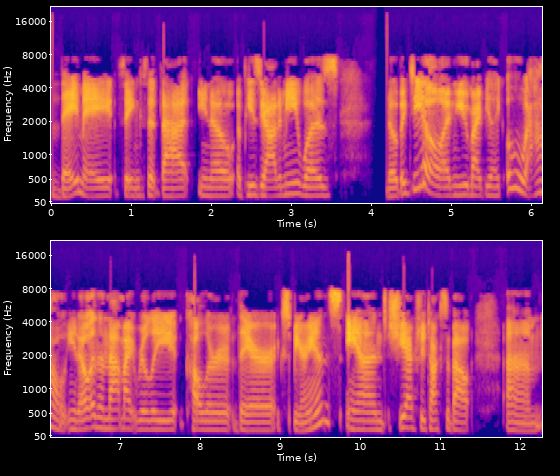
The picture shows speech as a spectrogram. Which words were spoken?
they may think that that, you know, episiotomy was no big deal. And you might be like, oh, wow, you know, and then that might really color their experience. And she actually talks about, um,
